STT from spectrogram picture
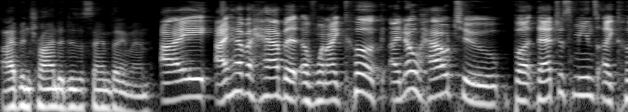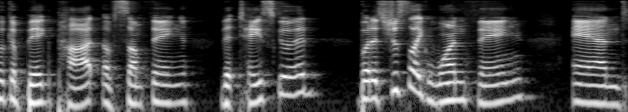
I've been trying to do the same thing, man. I I have a habit of when I cook, I know how to, but that just means I cook a big pot of something that tastes good, but it's just like one thing and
